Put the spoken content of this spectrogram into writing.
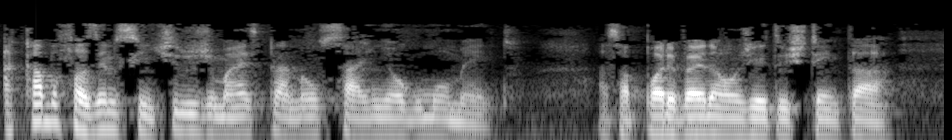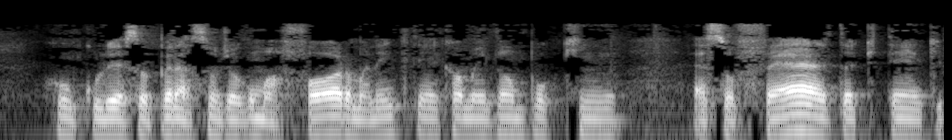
acaba fazendo sentido demais para não sair em algum momento. A Sapori vai dar um jeito de tentar concluir essa operação de alguma forma, nem que tenha que aumentar um pouquinho essa oferta, que tenha que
